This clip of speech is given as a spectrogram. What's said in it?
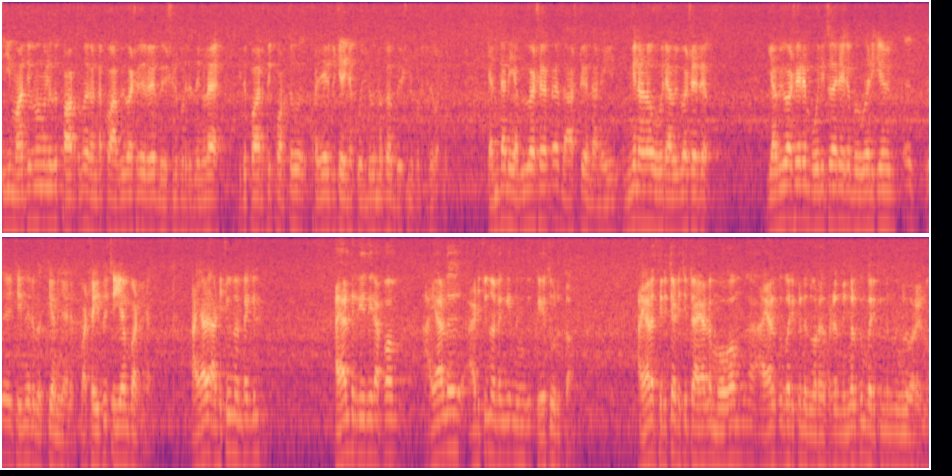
ഈ മാധ്യമങ്ങൾ ഇത് പകർത്തുന്നത് കണ്ടപ്പോൾ അഭിഭാഷകരെ ഭീഷണിപ്പെടുത്തി. നിങ്ങളെ ഇത് പകർത്തി പുറത്ത് പ്രചരിപ്പിച്ച് കഴിഞ്ഞാൽ കൊല്ലുമെന്നൊക്കെ ഭീഷണിപ്പെടുത്തി പറഞ്ഞു. എന്താണ് ഈ അഭിഭാഷകരുടെ ധാർഷ്ട്യം എന്താണ്? ഈ ഇങ്ങനെയാണ് ഒരു അഭിഭാഷകരെ ഈ അഭിഭാഷകരെയും പോലീസുകാരെയൊക്കെ ബഹുമാനിക്കുകയും ചെയ്യുന്നൊരു വ്യക്തിയാണ് ഞാൻ. പക്ഷേ ഇത് ചെയ്യാൻ പാടില്ല. അയാൾ അടിക്കുന്നുണ്ടെങ്കിൽ അയാളുടെ രീതിയിൽ അപ്പം അയാൾ അടിക്കുന്നുണ്ടെങ്കിൽ നിങ്ങൾക്ക് കേസ് കൊടുക്കാം. അയാളെ തിരിച്ചടിച്ചിട്ട് അയാളുടെ മുഖം അയാൾക്ക് പരിക്കുണ്ടെന്ന് പറയുന്നു. പക്ഷേ നിങ്ങൾക്കും പരിക്കുണ്ടെന്ന് നിങ്ങൾ പറയുന്നു.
